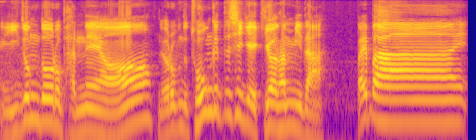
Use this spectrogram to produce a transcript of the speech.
이 정도로 봤네요. 여러분도 좋은 게 뜨시길 기원합니다. 바이바이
